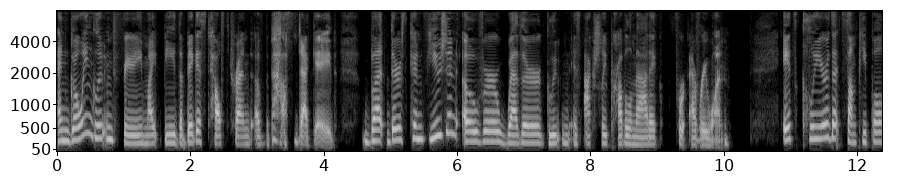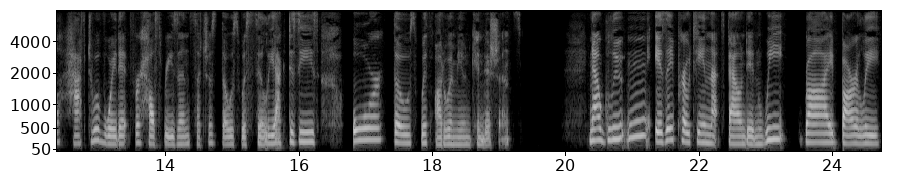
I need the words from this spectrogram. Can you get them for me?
and going gluten free might be the biggest health trend of the past decade, but there's confusion over whether gluten is actually problematic for everyone. It's clear that some people have to avoid it for health reasons, such as those with celiac disease or those with autoimmune conditions. Now, gluten is a protein that's found in wheat, rye, barley,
